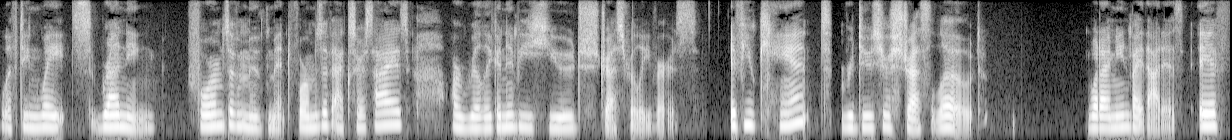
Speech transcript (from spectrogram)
lifting weights, running, forms of movement, forms of exercise are really going to be huge stress relievers. If you can't reduce your stress load, what I mean by that is if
